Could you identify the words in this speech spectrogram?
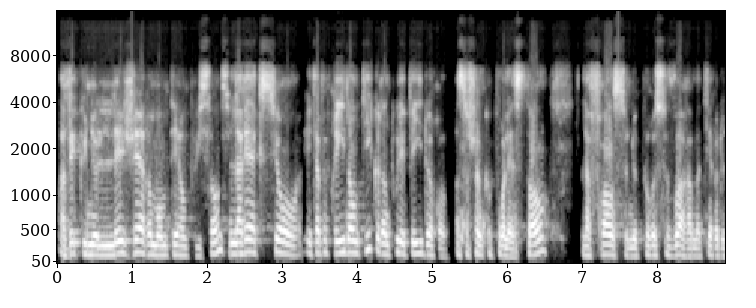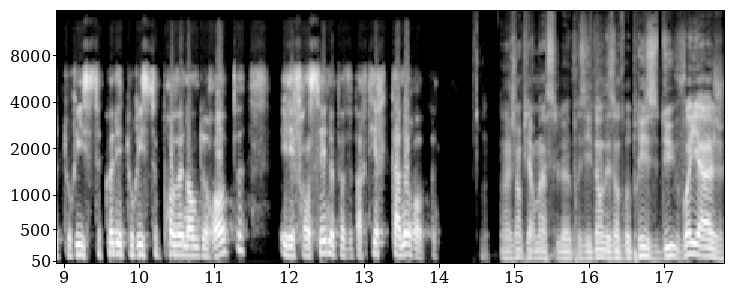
avec une légère montée en puissance. La réaction est à peu près identique dans tous les pays d'Europe, en sachant que pour l'instant, la France ne peut recevoir en matière de touristes que des touristes provenant d'Europe et les Français ne peuvent partir qu'en Europe. Jean-Pierre Masse, le président des entreprises du voyage.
